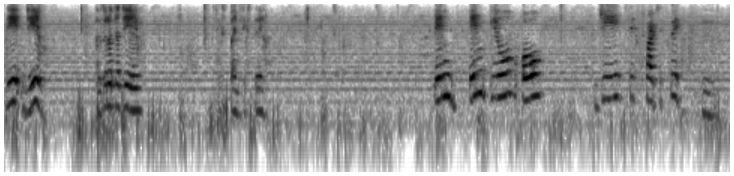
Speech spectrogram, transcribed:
Di, G. Ang sunod sa G. 6563. Thank, thank you, O. G. 6563. Hmm.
